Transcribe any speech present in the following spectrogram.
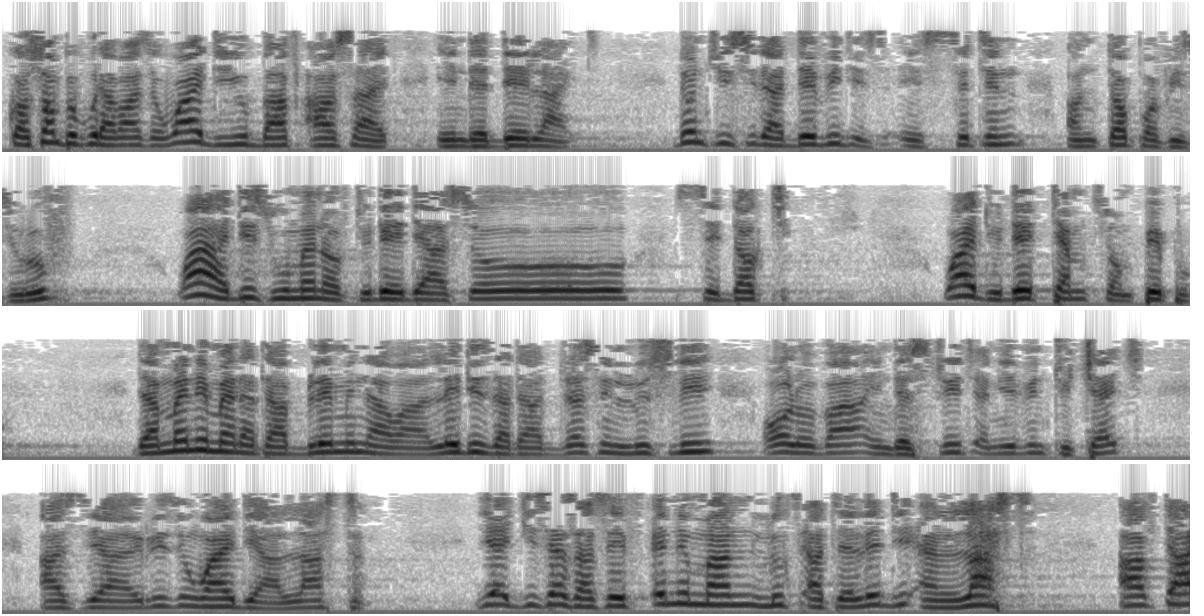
Because some people have asked, why do you bath outside in the daylight? Don't you see that David is, is sitting on top of his roof? Why are these women of today, they are so seductive? Why do they tempt some people? There are many men that are blaming our ladies that are dressing loosely all over in the street and even to church as their reason why they are lasting. Yet Jesus has said, if any man looks at a lady and lusts after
